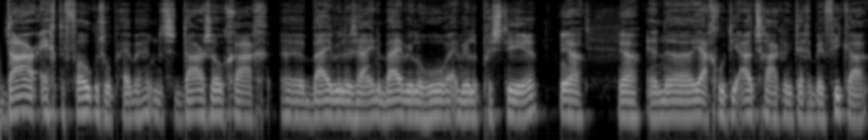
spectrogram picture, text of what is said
daar echt de focus op hebben. Omdat ze daar zo graag bij willen zijn en bij willen horen en willen presteren. ja, ja. En eh, ja, goed, die uitschakeling tegen Benfica,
